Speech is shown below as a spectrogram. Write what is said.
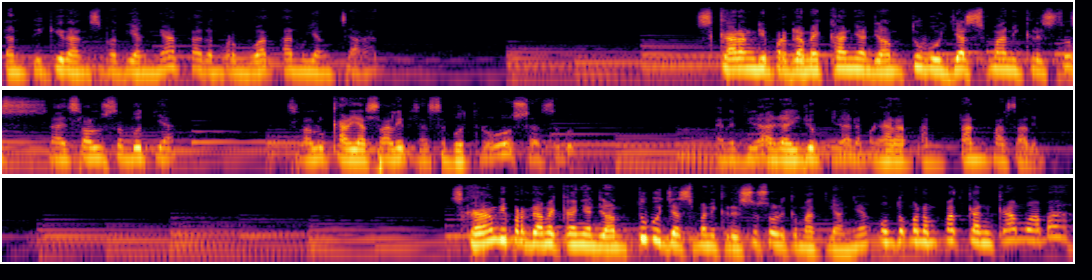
dan pikiran seperti yang nyata dan perbuatanmu yang jahat. Sekarang diperdamaikannya dalam tubuh jasmani Kristus. Saya selalu sebut ya. Selalu karya salib saya sebut terus saya sebut. Karena tidak ada hidup, tidak ada pengharapan tanpa salib. Sekarang diperdamaikannya dalam tubuh jasmani Kristus oleh kematiannya untuk menempatkan kamu apa?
